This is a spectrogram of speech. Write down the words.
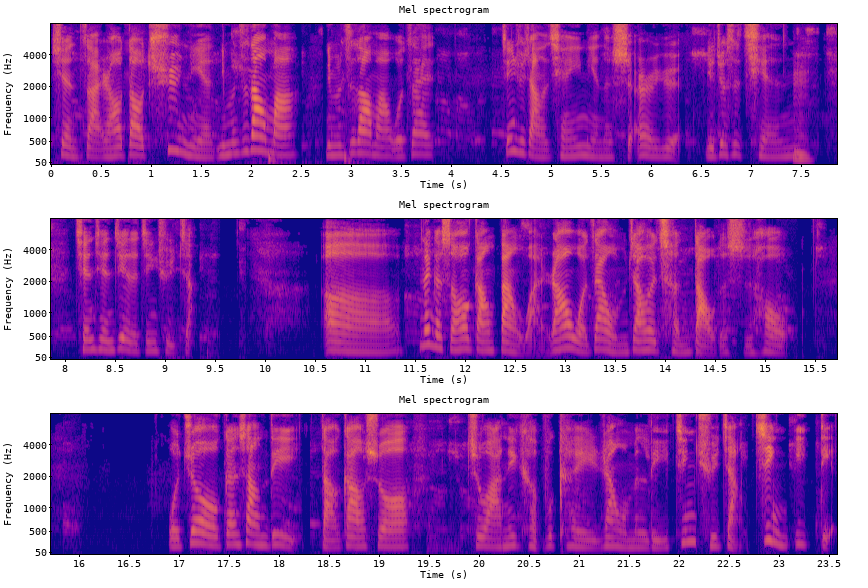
现在，然后到去年，你们知道吗？你们知道吗？我在金曲奖的前一年的十二月，也就是前、嗯前前届的金曲奖，呃，那个时候刚办完，然后我在我们教会晨祷的时候，我就跟上帝祷告说：“主啊，你可不可以让我们离金曲奖近一点？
